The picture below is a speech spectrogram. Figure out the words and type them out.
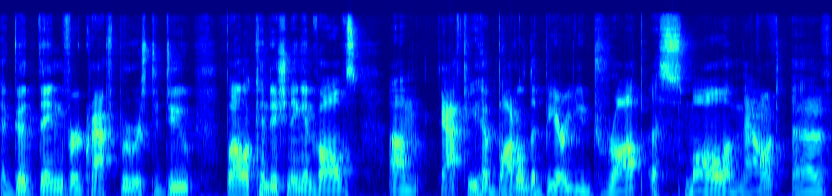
a good thing for craft brewers to do. Bottle conditioning involves um, after you have bottled the beer, you drop a small amount of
